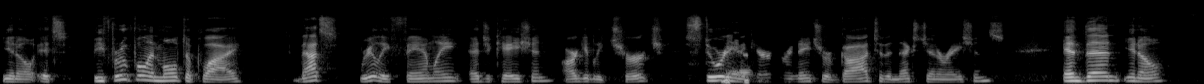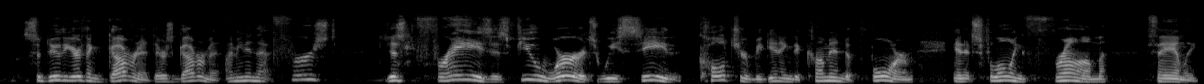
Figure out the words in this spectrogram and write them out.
you know it's be fruitful and multiply that's really family education arguably church stewarding the character and nature of god to the next generations and then you know subdue the earth and govern it there's government i mean in that first just phrases few words we see culture beginning to come into form and it's flowing from family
